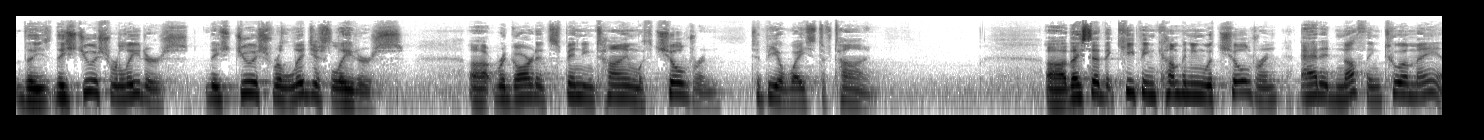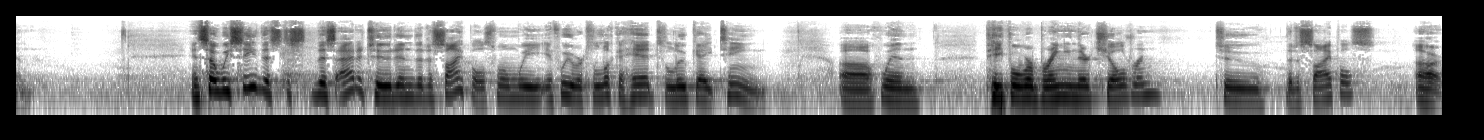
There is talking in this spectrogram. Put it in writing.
these, these Jewish leaders, these Jewish religious leaders, uh, regarded spending time with children to be a waste of time. Uh, they said that keeping company with children added nothing to a man. And so we see this, this attitude in the disciples when we, if we were to look ahead to Luke 18, uh, when people were bringing their children to the disciples, uh,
